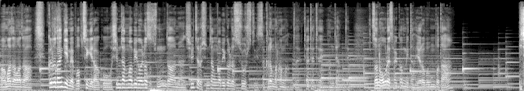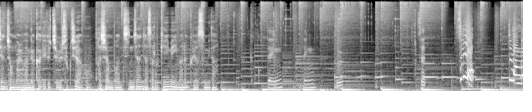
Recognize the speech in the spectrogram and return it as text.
아 맞아 맞아. 끌어당김의 법칙이라고 심장 마비 걸려서 죽는다 하면 실제로 심장 마비 걸려서 죽을 수도 있어. 그런 말 하면 안 돼. 돼돼돼 안돼 안돼. 저는 오래 살 겁니다. 여러분보다. 이젠 정말 완벽하게 규칙을 숙지하고 다시 한번 진지한 자세로 게임에 임하는 그였습니다. 땡, 땡, 둘, 셋. 숨어! 도망가!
